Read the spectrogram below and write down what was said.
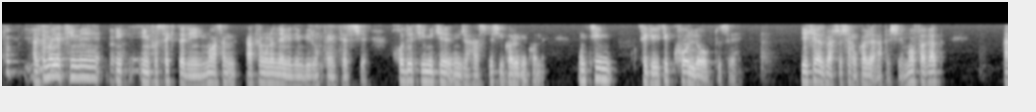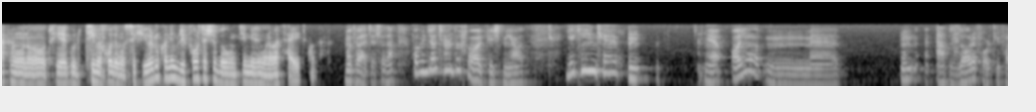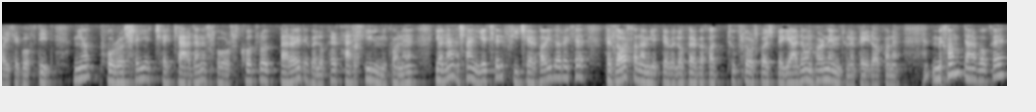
خب البته ما یه تیم InfoSec داریم. ما اصلا app مون رو نمیدیم بیرون pentest شه. خود تیمی که اونجا هستش این کارو می‌کنه. اون تیم security کل Optus ه یکی از بخشش هم کار app شه. ما فقط app مون رو توی تیم خودمون secure می‌کنیم report ش رو به اون تیم میدیم اونا تایید کنن. متوجه شدم. خب اینجا چند تا سوال پیش میاد. یکی این که آیا اون ابزار Fortify که گفتید میاد پروسه چک کردن source code رو برای developer تسهیل می‌کنه یا نه؟ اصلا یک سری feature هایی داره که هزار سالم یک developer بخواد تو source باش بگرده اونها رو نمی‌تونه پیدا کنه. می‌خوام در واقع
